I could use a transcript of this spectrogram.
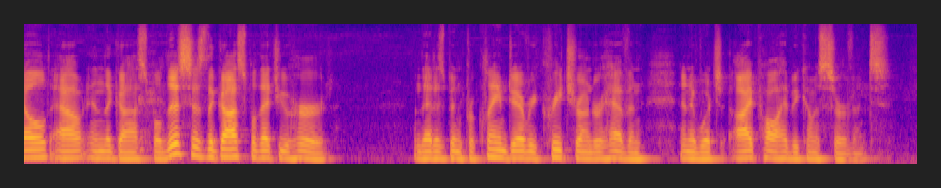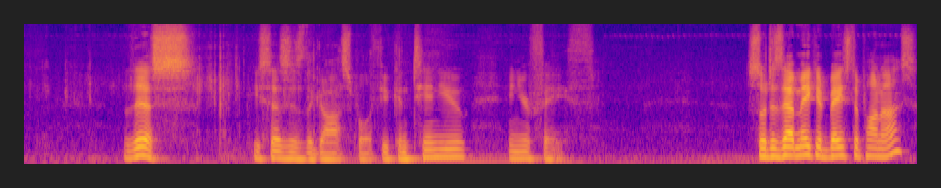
held out in the gospel. This is the gospel that you heard and that has been proclaimed to every creature under heaven, and of which I, Paul, have become a servant. This, he says, is the gospel if you continue in your faith. So, does that make it based upon us?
